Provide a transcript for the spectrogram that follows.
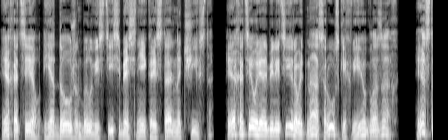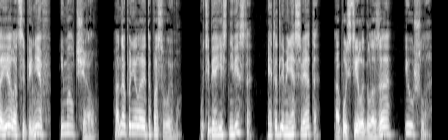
Я хотел, я должен был вести себя с ней кристально чисто. Я хотел реабилитировать нас, русских, в ее глазах. Я стоял, оцепенев, и молчал. Она поняла это по-своему. «У тебя есть невеста? Это для меня свято». Опустила глаза и ушла.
